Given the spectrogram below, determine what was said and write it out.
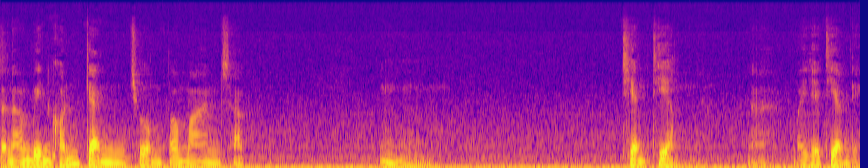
สนามบินขอนแก่นช่วงประมาณสักเที่ยงเที่ยงนะไม่ใช่เที่ยงดิ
